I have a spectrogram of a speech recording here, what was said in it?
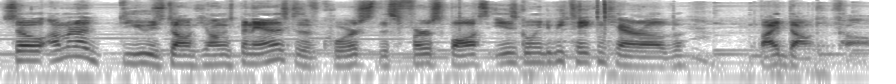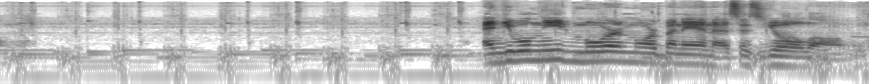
So I'm going to use Donkey Kong's bananas because, of course, this first boss is going to be taken care of by Donkey Kong. And you will need more and more bananas as you go along.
